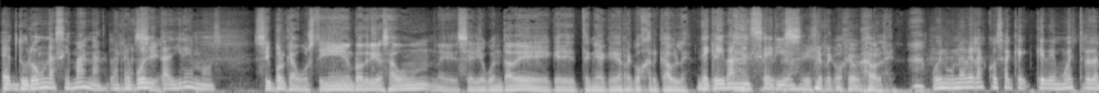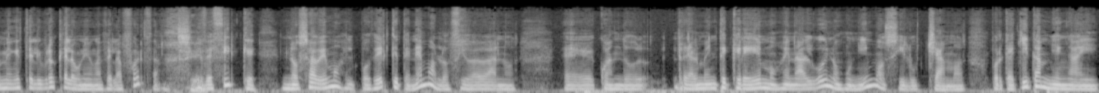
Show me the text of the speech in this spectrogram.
Eh, duró una semana la revuelta, diremos. Sí, porque Agustín Rodríguez aún eh, se dio cuenta de que tenía que recoger cable. De que iban en serio. sí, recogió cable. bueno, una de las cosas que, demuestra también este libro es que la unión hace la fuerza. Es decir, que no sabemos el poder que tenemos los ciudadanos. Eh, cuando realmente creemos en algo y nos unimos y luchamos, porque aquí también hay,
